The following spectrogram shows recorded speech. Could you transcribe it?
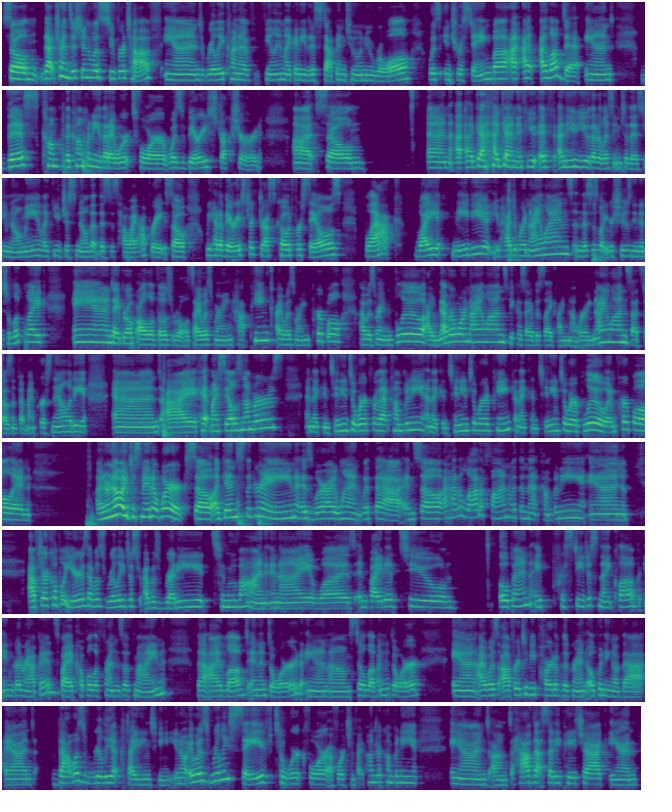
So that transition was super tough and really kind of feeling like I needed to step into a new role was interesting, but I, I, I loved it. And this comp the company that I worked for was very structured. Uh, so and again again if you if any of you that are listening to this you know me like you just know that this is how i operate so we had a very strict dress code for sales black white, navy, you had to wear nylons, and this is what your shoes needed to look like. And I broke all of those rules. I was wearing hot pink. I was wearing purple. I was wearing blue. I never wore nylons because I was like, I'm not wearing nylons. That doesn't fit my personality. And I hit my sales numbers and I continued to work for that company and I continued to wear pink and I continued to wear blue and purple and I don't know, I just made it work. So against the grain is where I went with that. And so I had a lot of fun within that company and after a couple years I was really just I was ready to move on and I was invited to open a prestigious nightclub in Grand Rapids by a couple of friends of mine that I loved and adored and um, still love and adore. And I was offered to be part of the grand opening of that. And that was really exciting to me. You know, it was really safe to work for a Fortune 500 company and um, to have that steady paycheck and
